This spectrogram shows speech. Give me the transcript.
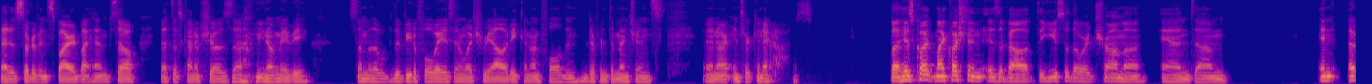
that is sort of inspired by him so that just kind of shows uh, you know maybe some of the, the beautiful ways in which reality can unfold in different dimensions and our interconnectedness. Yeah. But his my question is about the use of the word trauma and um, and uh,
